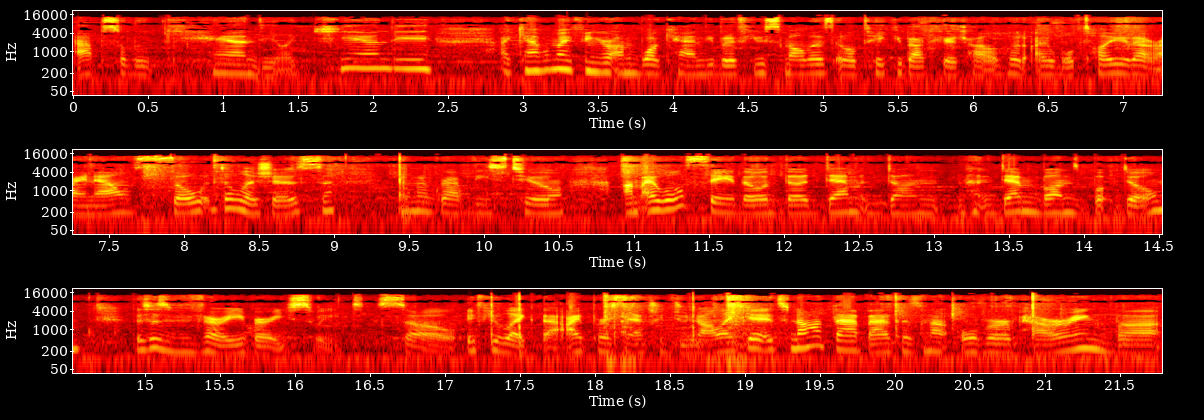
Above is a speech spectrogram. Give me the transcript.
absolute candy, like candy. I can't put my finger on what candy, but if you smell this, it'll take you back to your childhood. I will tell you that right now. So delicious. I'm gonna grab these two. Um, I will say though, the Dem, Dun, Dem Buns dough, this is very, very sweet. So if you like that, I personally actually do not like it. It's not that bad because it's not overpowering, but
